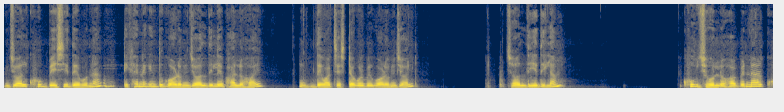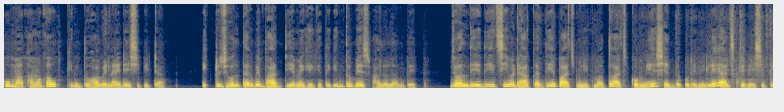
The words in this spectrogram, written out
জল খুব বেশি দেব না, এখানে কিন্তু গরম জল দিলে ভালো হয়। দেওয়ার চেষ্টা করবে গরম জল। জল দিয়ে দিলাম। খুব ঝোলও হবে না আর খুব মাখা মাখাও কিন্তু হবে না এই রেসিপিটা একটু ঝোল থাকবে, ভাত দিয়ে মেখে খেতে কিন্তু বেশ ভালো লাগবে। জল দিয়ে দিয়েছি, এবার ঢাকা দিয়ে পাঁচ মিনিট মতো আজ কমিয়ে সেদ্ধ করে নিলে আজকের রেসিপি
